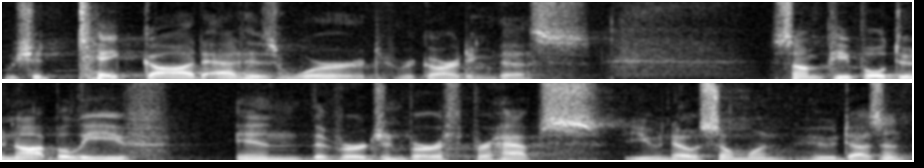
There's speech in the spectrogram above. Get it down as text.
We should take God at His word regarding this. Some people do not believe in the virgin birth. Perhaps you know someone who doesn't,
